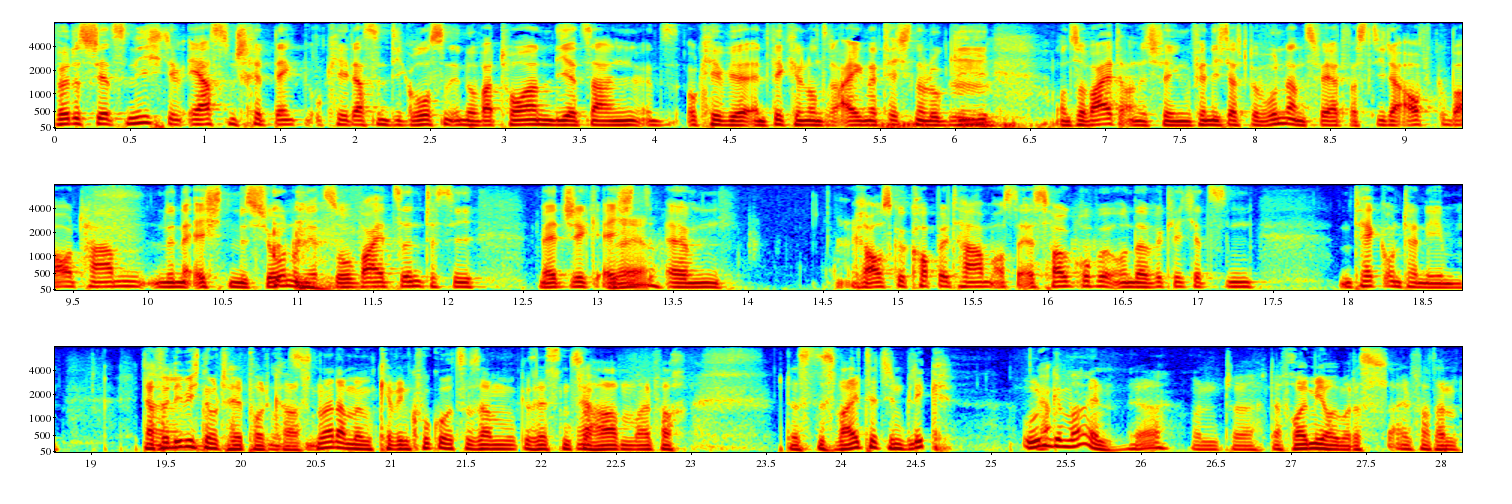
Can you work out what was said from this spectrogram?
Würdest du jetzt nicht im ersten Schritt denken, okay, das sind die großen Innovatoren, die jetzt sagen, okay, wir entwickeln unsere eigene Technologie Mhm. und so weiter. Und deswegen finde ich das bewundernswert, was die da aufgebaut haben, mit einer echten Mission und jetzt so weit sind, dass sie Magic echt. Ähm, rausgekoppelt haben aus der SV-Gruppe und da wirklich jetzt ein, ein Tech-Unternehmen. Dafür ähm, liebe ich einen Hotel-Podcast, ne? da mit Kevin Kuko zusammengesessen zu Ja. haben, einfach, das, das weitet den Blick ungemein, ja. Und äh, da freue ich mich auch immer, das einfach dann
